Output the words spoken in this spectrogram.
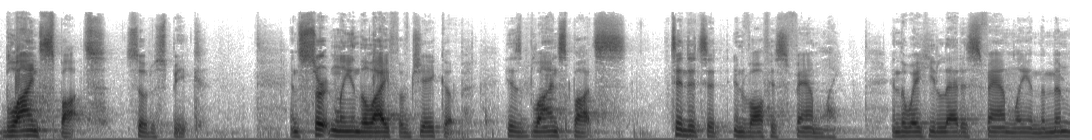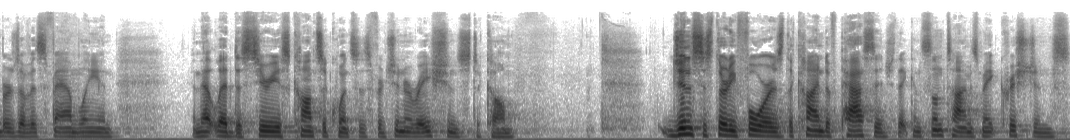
blind spots, so to speak. And certainly in the life of Jacob, his blind spots tended to involve his family and the way he led his family and the members of his family, and, and that led to serious consequences for generations to come. Genesis 34 is the kind of passage that can sometimes make Christians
